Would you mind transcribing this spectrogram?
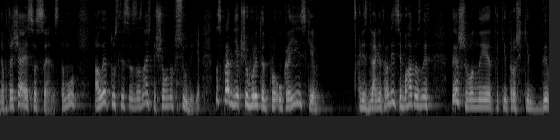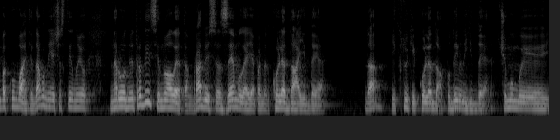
втрачається сенс. Тому, але тут слід зазначити, що воно всюди є. Насправді, якщо говорити про українські різдвяні традиції, багато з них теж вони такі трошки дивакуваті. Да? Вони є частиною народної традиції, ну але там радуйся, земле, я пам'ятаю, коляда йде. Да? Як хто такий коляда? Куди він йде? Чому ми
